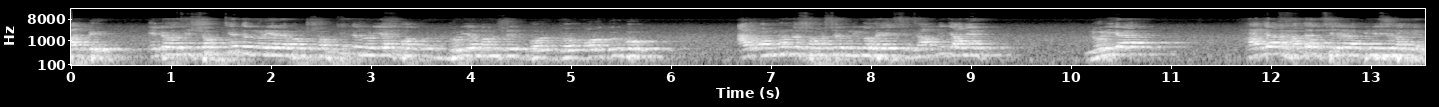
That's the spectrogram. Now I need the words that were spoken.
থাকবে। এটা হচ্ছে সবচেয়ে নড়িয়ার এবং সবচেয়ে নড়িয়ার নড়িয়ার মানুষের বড় দুর্ভোগ। আর অন্যান্য সমস্যাগুলি কথা এসেছে। আপনি জানেন নড়িয়ার হাজার হাজার ছেলেরা বিদেশে থাকেন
